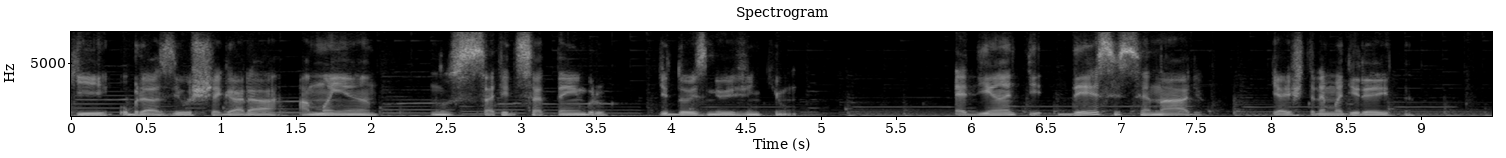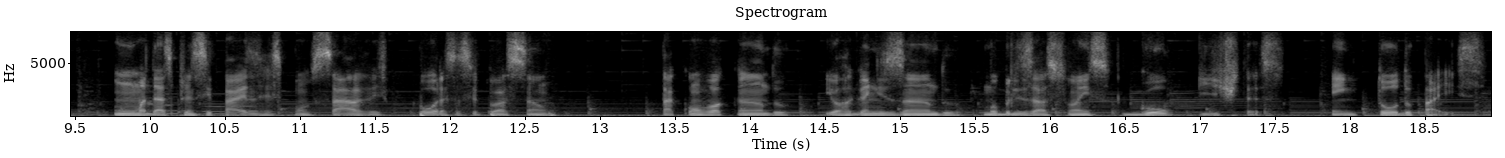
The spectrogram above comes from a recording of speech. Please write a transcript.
que o Brasil chegará amanhã, no 7 de setembro de 2021. É diante desse cenário que a extrema-direita uma das principais responsáveis por essa situação, está convocando e organizando mobilizações golpistas em todo o país.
